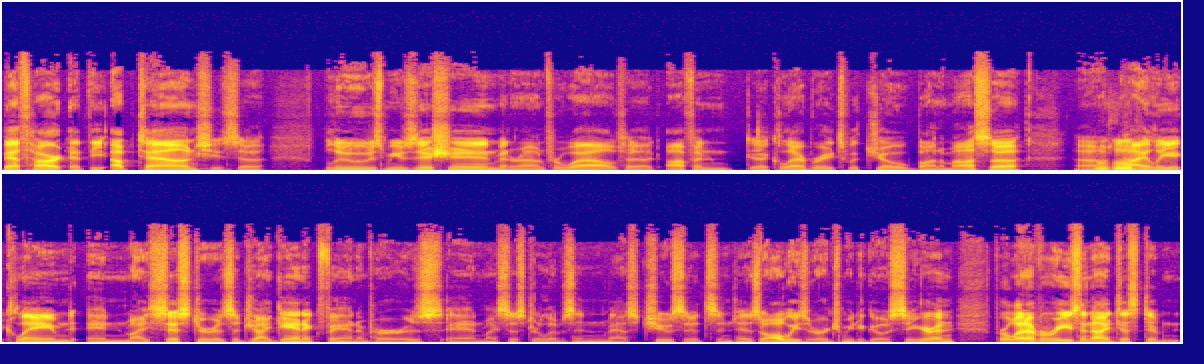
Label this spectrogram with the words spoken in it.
Beth Hart at the Uptown. She's a blues musician, been around for a while, uh, often uh, collaborates with Joe Bonamassa. Uh, Highly acclaimed, and my sister is a gigantic fan of hers. And my sister lives in Massachusetts and has always urged me to go see her. And for whatever reason, I just am,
